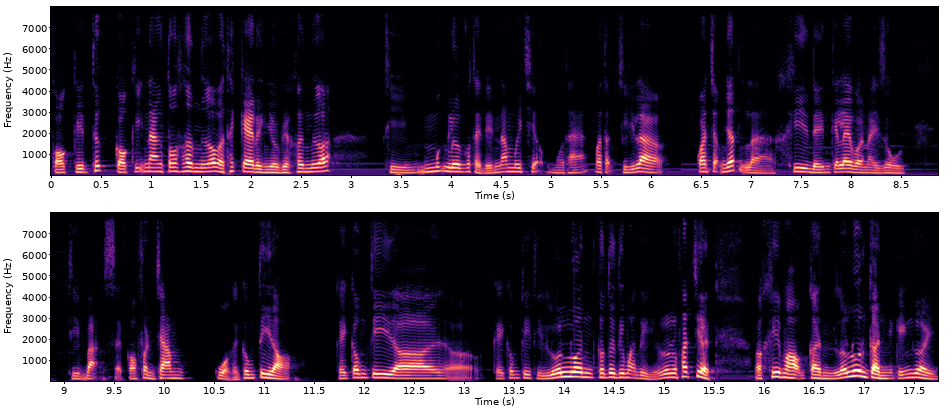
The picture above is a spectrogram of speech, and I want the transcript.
có kiến thức có kỹ năng tốt hơn nữa và thích care được nhiều việc hơn nữa thì mức lương có thể đến 50 triệu một tháng. Và thậm chí là quan trọng nhất là khi đến cái level này rồi thì bạn sẽ có phần trăm của cái công ty đó. Cái công ty uh, cái công ty thì luôn luôn công ty thương mại điện tử luôn luôn phát triển. Và khi mà họ cần luôn luôn cần những cái người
